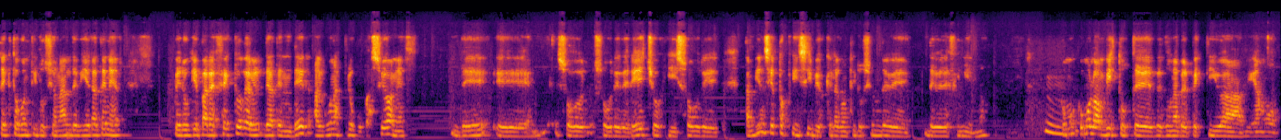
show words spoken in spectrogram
texto constitucional debiera tener, pero que para efectos de, atender algunas preocupaciones de, eh, sobre, derechos y sobre también ciertos principios que la Constitución debe, debe definir. ¿no? Mm. ¿Cómo, ¿Cómo, lo han visto ustedes desde una perspectiva, digamos,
